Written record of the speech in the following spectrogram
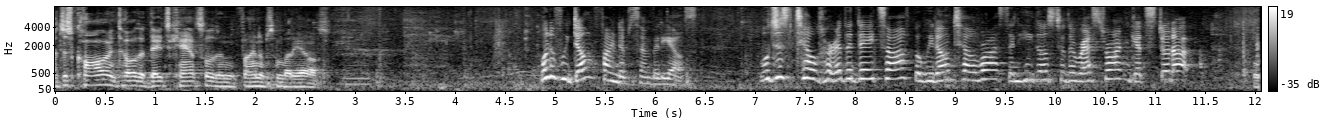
I'll just call her and tell her the date's canceled and find him somebody else. What if we don't find him somebody else? We'll just tell her the date's off, but we don't tell Ross, and he goes to the restaurant and gets stood up. Ooh,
